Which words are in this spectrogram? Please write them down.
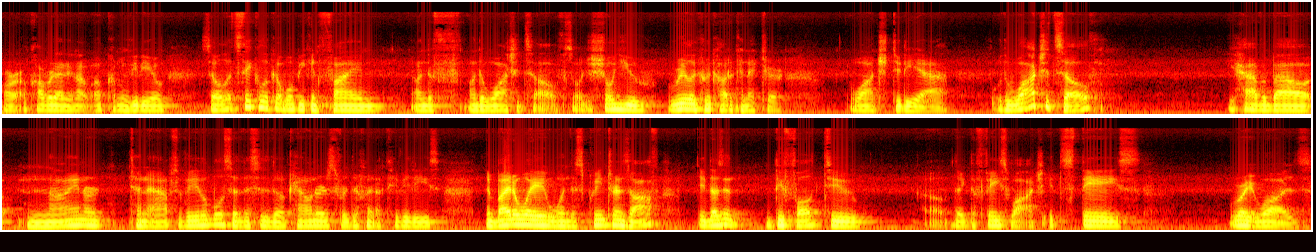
or I'll cover that in an upcoming video. So let's take a look at what we can find on the on the watch itself. So I'll just show you really quick how to connect your watch to the app. With the watch itself you have about nine or ten apps available. So this is the counters for different activities. And by the way when the screen turns off it doesn't default to uh, like the face watch, it stays where it was.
